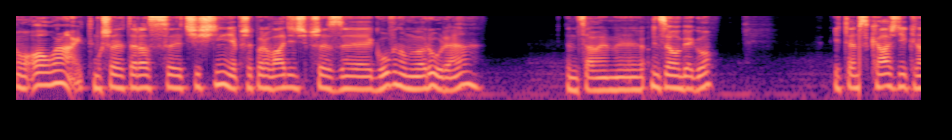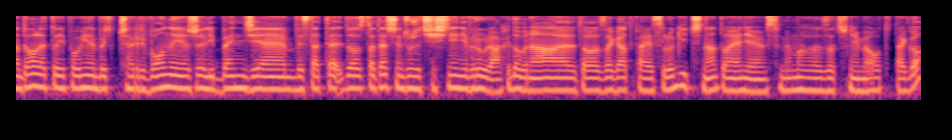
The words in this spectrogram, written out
O, alright. Muszę teraz e, ciśnienie przeprowadzić przez e, główną rurę w tym całym, e, w tym całym obiegu. I ten wskaźnik na dole tutaj powinien być czerwony, jeżeli będzie dostatecznie duże ciśnienie w rurach. Dobra, ale to zagadka jest logiczna, to ja nie wiem, w sumie może zaczniemy od tego?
